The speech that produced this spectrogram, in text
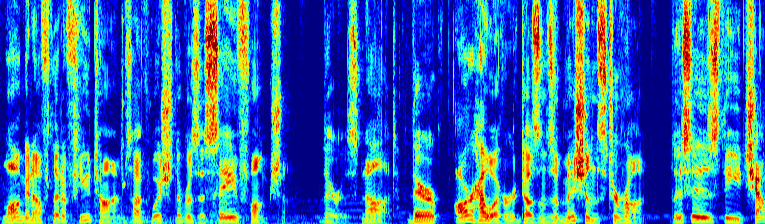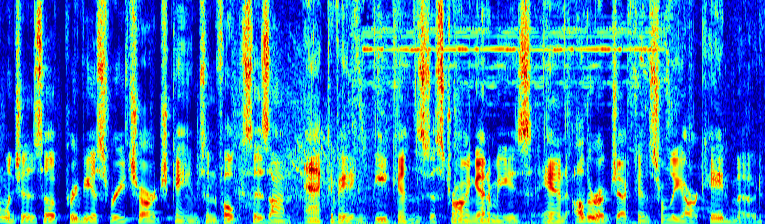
long enough that a few times I've wished there was a save function there is not. There are, however, dozens of missions to run. This is the challenges of previous Recharge games and focuses on activating beacons, destroying enemies, and other objectives from the arcade mode.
